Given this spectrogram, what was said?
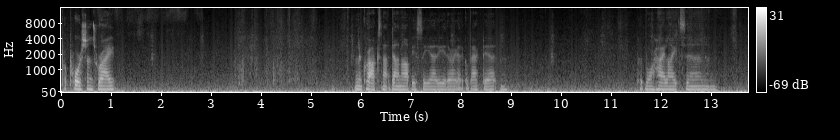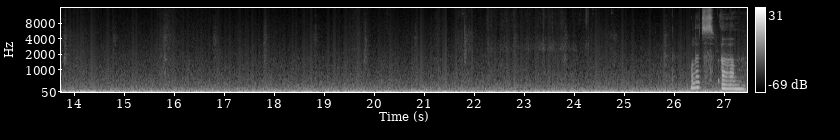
proportions right. And the crock's not done obviously yet either. I gotta go back to it and put more highlights in and let's um,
